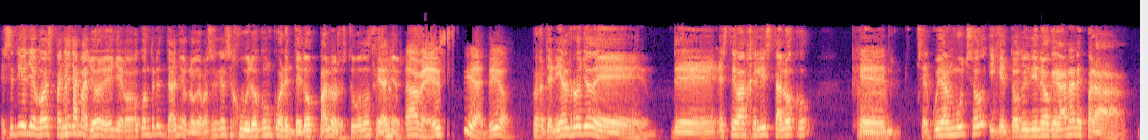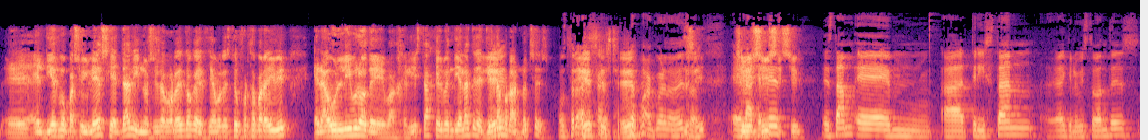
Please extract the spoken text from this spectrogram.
Ese tío llegó a España ya está- mayor, ¿eh? llegó con 30 años. Lo que pasa es que se jubiló con 42 palos, estuvo 12 años. Una bestia, tío. Pero tenía el rollo de, de este evangelista loco que Ah. Se cuidan mucho y que todo el dinero que ganan es para eh, el diezmo para su iglesia y tal. Y no sé si os acordáis lo que decíamos de esto Fuerza para Vivir. Era un libro de evangelistas que él vendía en la teletienda Sí. por las noches. Ostras, Sí, sí, sí. no me acuerdo de eso. Sí. Eh, Sí, la sí, gente sí, sí. Están eh, a Tristán, que lo he visto antes.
